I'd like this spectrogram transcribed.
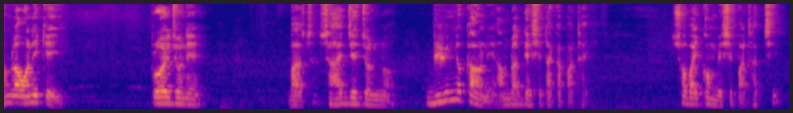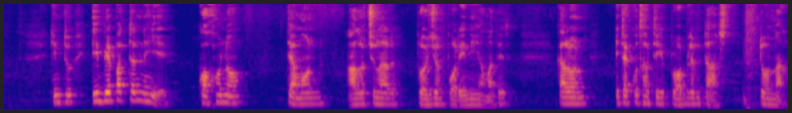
আমরা অনেকেই প্রয়োজনে বা সাহায্যের জন্য বিভিন্ন কারণে আমরা দেশে টাকা পাঠাই। সবাই কম বেশি পাঠাচ্ছি। কিন্তু এই ব্যাপারটা নিয়ে কখনো তেমন আলোচনার প্রয়োজন পড়েনি আমাদের। কারণ এটা কোথাও থেকে প্রবলেমটা আসতো না।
